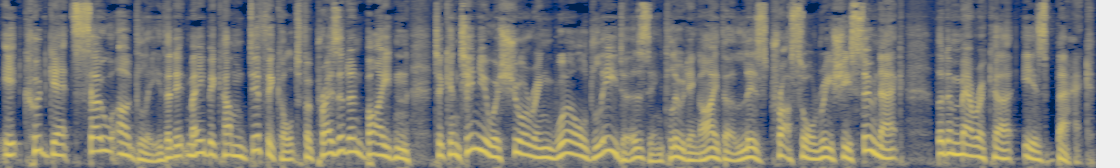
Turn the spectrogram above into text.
It could get so ugly that it may become difficult for President Biden to continue assuring world leaders, including either Liz Truss or Rishi Sunak, that America is back.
